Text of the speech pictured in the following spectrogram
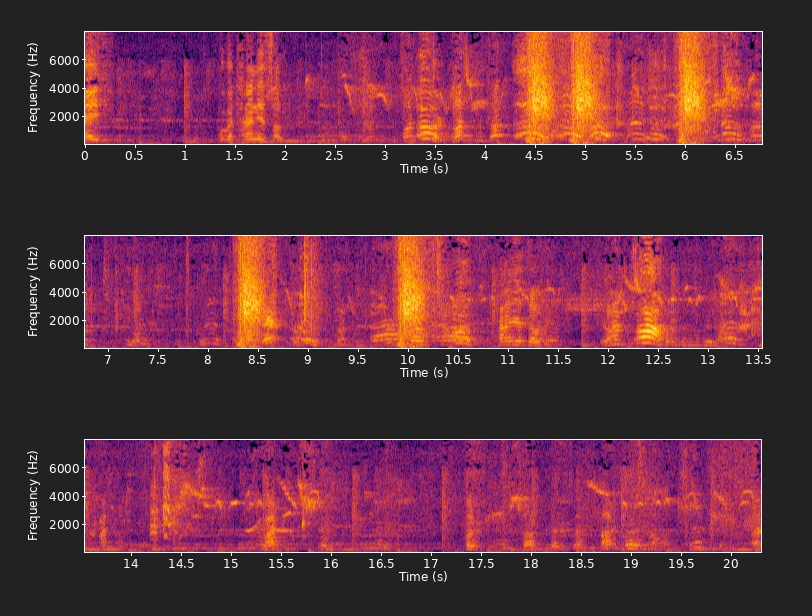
Hey, poka tharan yesol. What? What? What? What? Tharan yesol. What? What? What? What? What?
